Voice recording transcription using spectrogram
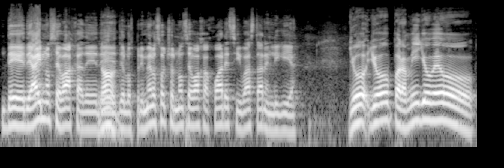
De, de ahí no se baja, de, de- No. de los primeros ocho no se baja Juárez y va a estar en liguilla. Yo, yo, para mí, yo veo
